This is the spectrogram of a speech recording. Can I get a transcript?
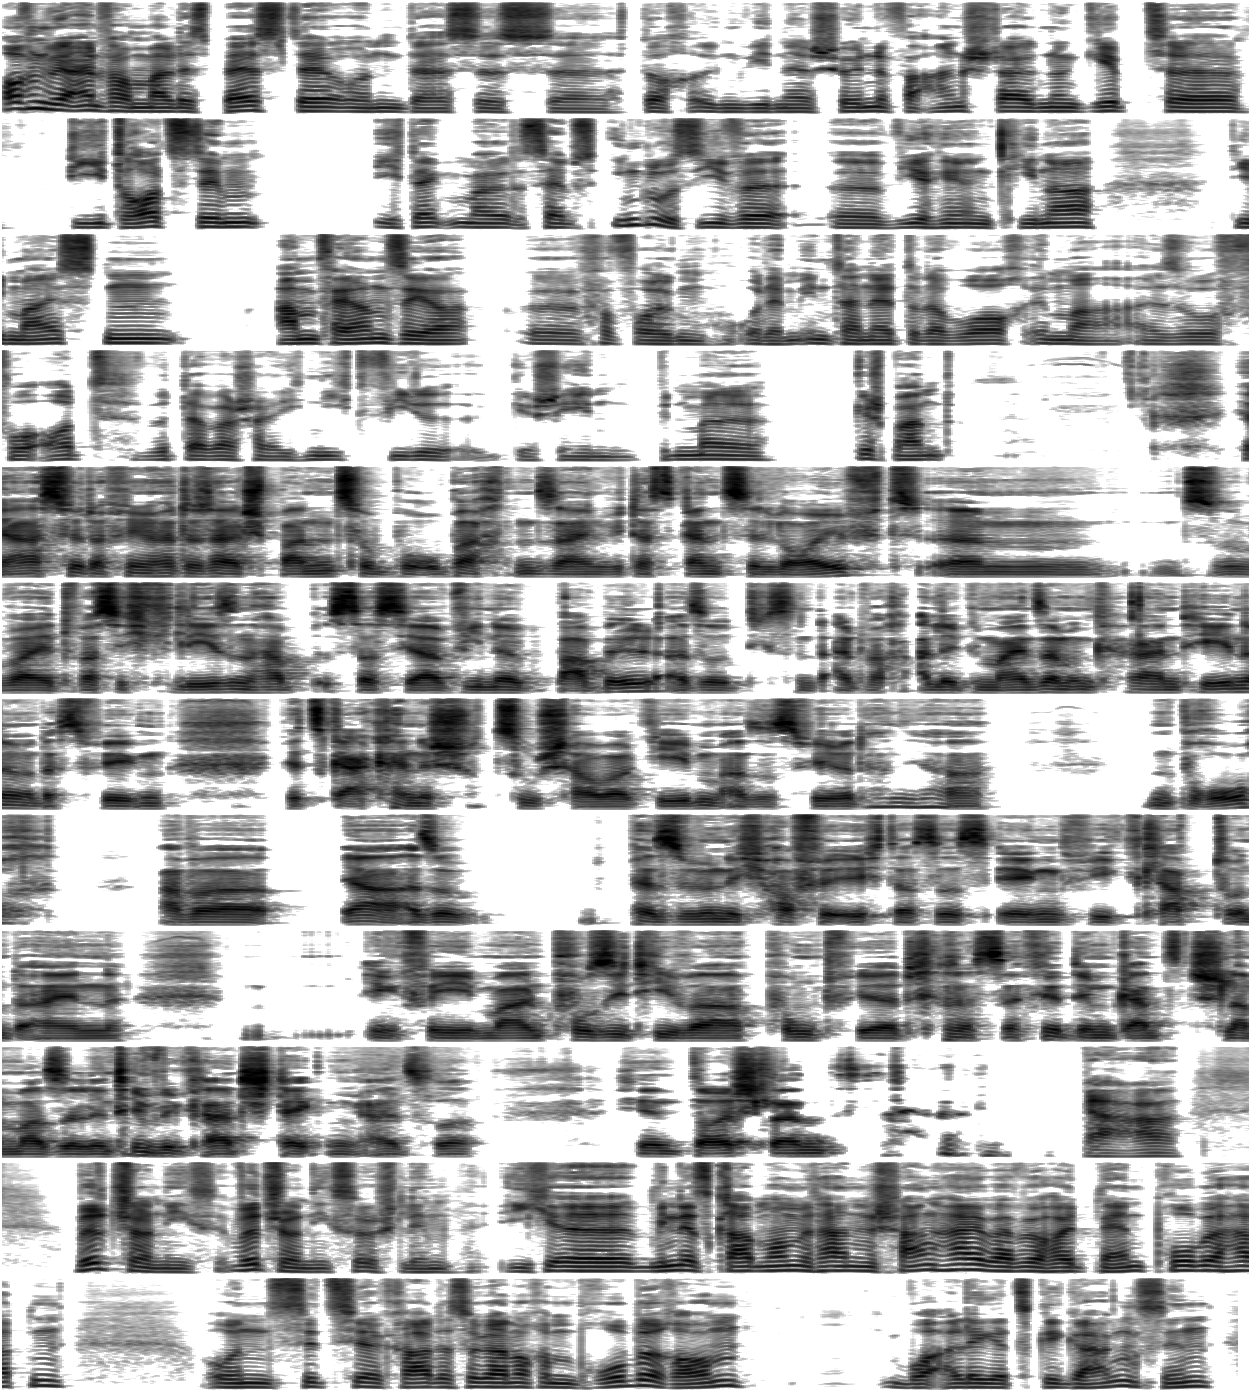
hoffen wir einfach mal das Beste und dass es äh, doch irgendwie eine schöne Veranstaltung gibt, äh, die trotzdem ich denke mal, selbst inklusive äh, wir hier in China, die meisten am Fernseher äh, verfolgen oder im Internet oder wo auch immer. Also vor Ort wird da wahrscheinlich nicht viel geschehen. Bin mal gespannt. Ja, es wird auf jeden Fall total spannend zu beobachten sein, wie das Ganze läuft. Ähm, soweit, was ich gelesen habe, ist das ja wie eine Bubble. Also die sind einfach alle gemeinsam in Quarantäne und deswegen wird es gar keine Zuschauer geben. Also es wäre dann ja ein Bruch. Aber ja, also persönlich hoffe ich, dass es irgendwie klappt und ein irgendwie mal ein positiver Punkt wird, dass dem ganzen Schlamassel, in dem wir gerade stecken. Also hier in Deutschland. Ja, wird schon nicht, wird schon nicht so schlimm. Ich äh, bin jetzt gerade momentan in Shanghai, weil wir heute Bandprobe hatten und sitze hier gerade sogar noch im Proberaum, wo alle jetzt gegangen sind.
